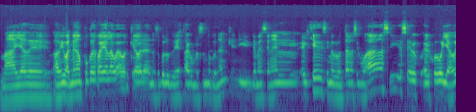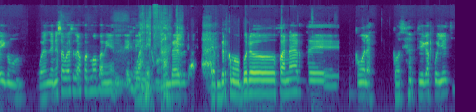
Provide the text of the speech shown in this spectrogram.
Más allá de. A mí igual me da un poco de rabia la weá porque ahora, no sé, por el otro día estaba conversando con alguien y le mencioné el, el Hades y me preguntaron así como, ah, sí, ese es el, juego ya hoy, como, bueno, en esa weá se transformó para mí el, el en, ver, en ver como puro fanart de. como las. ¿Cómo se llama? Fuyoshi.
